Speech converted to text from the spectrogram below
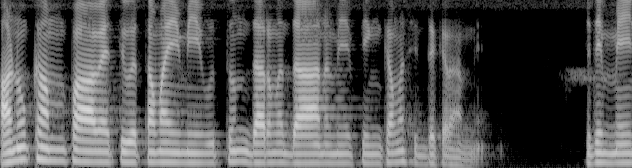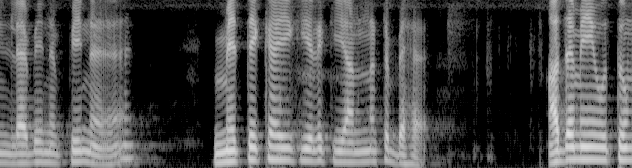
අනුකම්පාව ඇතිව තමයි මේ උතුම් ධර්ම දානමේ පින්කම සිද්ධ කරන්නේ ඉතින් මේන් ලැබෙන පින මෙතෙකයි කියලා කියන්නට බෑ. අද මේ උතුම්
